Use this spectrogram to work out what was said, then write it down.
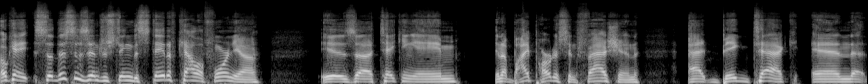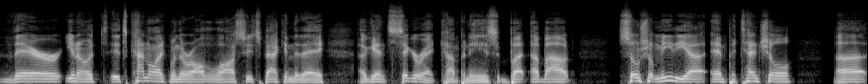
okay, so this is interesting. The state of California is uh, taking aim in a bipartisan fashion at big tech and they're you know it's, it's kind of like when there were all the lawsuits back in the day against cigarette companies but about social media and potential uh,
